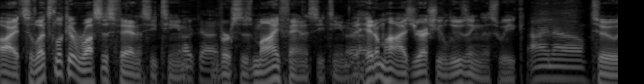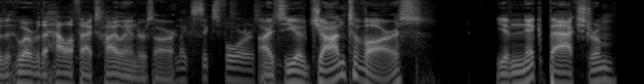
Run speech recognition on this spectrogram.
All right, so let's look at Russ's fantasy team Okay. versus my fantasy team. The hit 'em highs, you're actually losing this week I know. to the, whoever the Halifax Highlanders are. Like six fours. All right, so you have John Tavares, you have Nick Backstrom,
